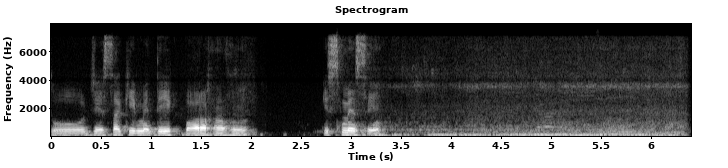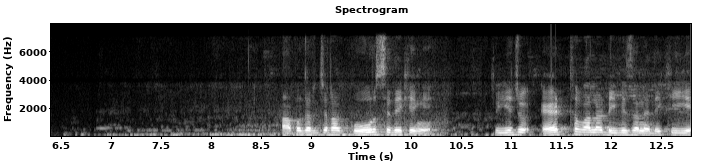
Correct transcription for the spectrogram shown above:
तो जैसा कि मैं देख पा रहा हूँ, इसमें से आप अगर जरा गौर से देखेंगे तो ये जो एट्थ वाला डिवीज़न है, देखिए, ये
